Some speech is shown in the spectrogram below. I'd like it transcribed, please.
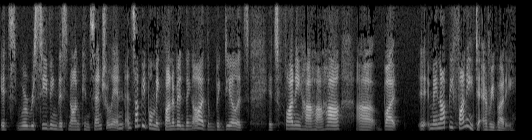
It's we're receiving this non-consensually, and, and some people make fun of it and think, oh, it's a big deal. It's it's funny, ha ha ha. Uh, but it may not be funny to everybody.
